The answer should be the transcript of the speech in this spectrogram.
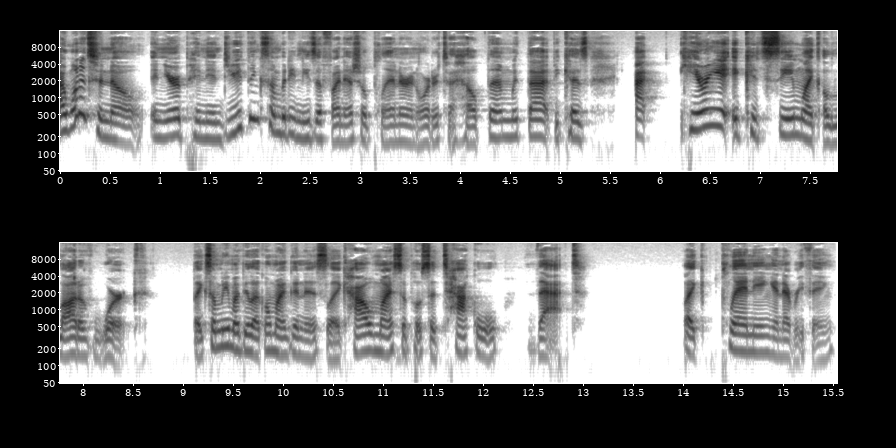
I wanted to know, in your opinion, do you think somebody needs a financial planner in order to help them with that? Because I, hearing it, it could seem like a lot of work like somebody might be like, oh my goodness, like how am I supposed to tackle that? Like planning and everything.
